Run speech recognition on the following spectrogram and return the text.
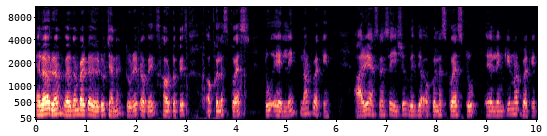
Hello everyone, welcome back to our YouTube channel. Today topic is how to fix Oculus Quest 2 Air Link not working. Are you experiencing issue with the Oculus Quest 2 Air linking not working?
